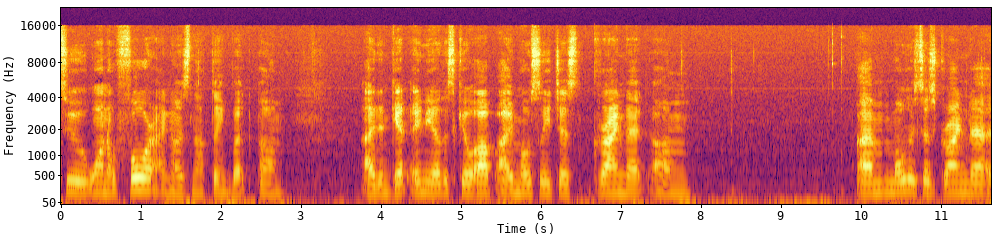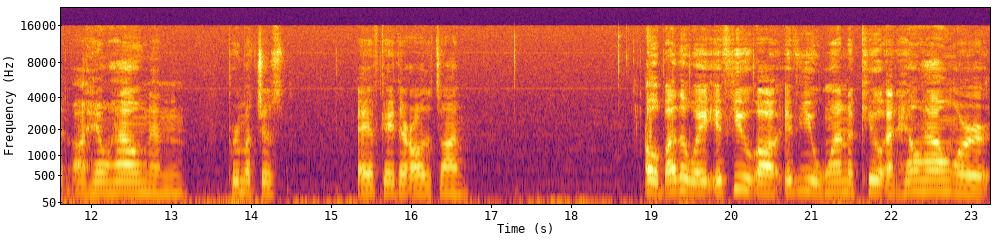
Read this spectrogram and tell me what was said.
to 104 I know it's nothing but um I didn't get any other skill up. I mostly just grind that um I mostly just grind that uh, Hellhound and pretty much just AFK there all the time. Oh, by the way, if you uh if you want to kill at Hellhound or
